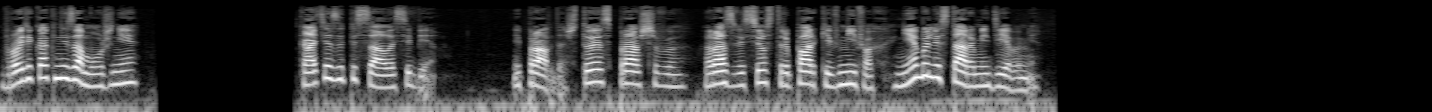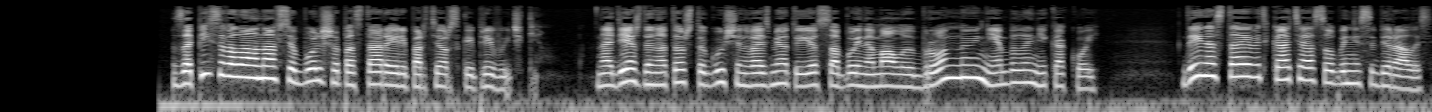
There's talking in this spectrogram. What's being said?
Вроде как незамужние. Катя записала себе. И правда, что я спрашиваю, разве сестры Парки в мифах не были старыми девами? Записывала она все больше по старой репортерской привычке. Надежды на то, что Гущин возьмет ее с собой на Малую Бронную, не было никакой. Да и настаивать Катя особо не собиралась.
